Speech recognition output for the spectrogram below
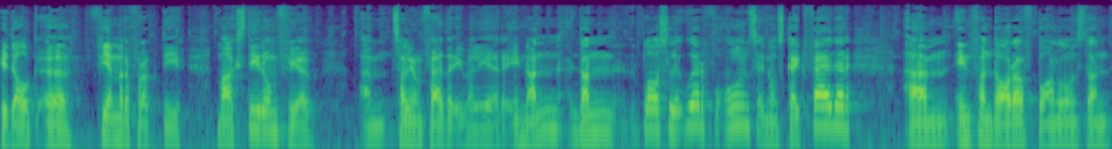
het dalk 'n femurfraktuur, maar ek stuur hom vir jou. Um sal jy hom verder evalueer en dan dan plaas hulle oor vir ons en ons kyk verder. Um en van daar af behandel ons dan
